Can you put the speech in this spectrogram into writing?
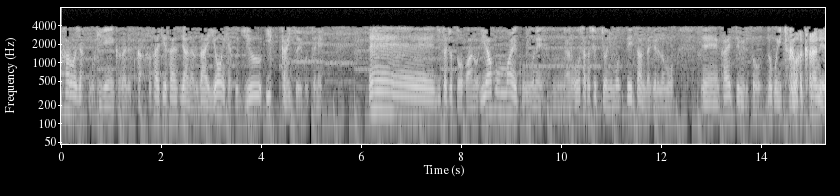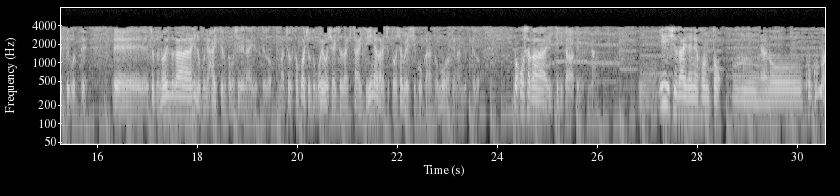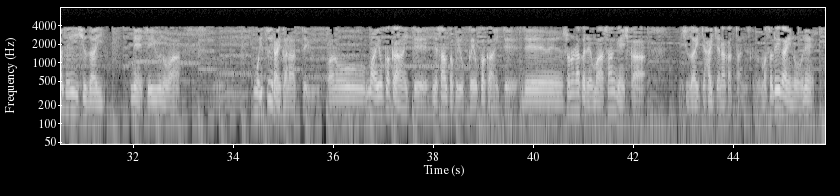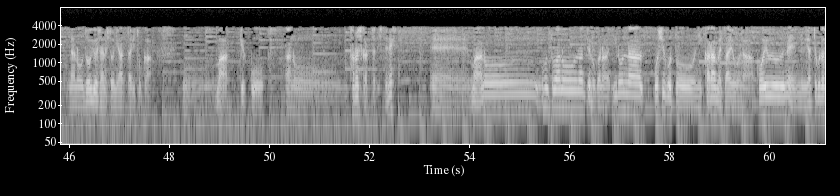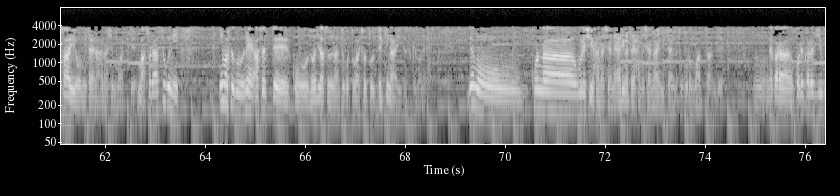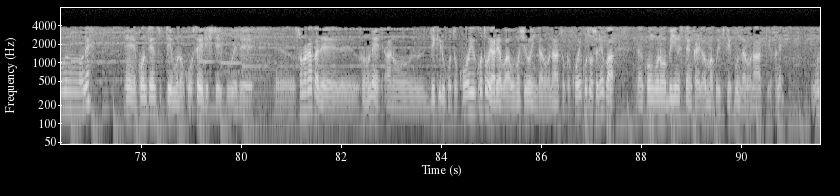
ハローじゃ、ご機嫌いかがですか？ソサイティサイエンスジャーナル第411回ということでね、えー、実はちょっと、あの、イヤホンマイクをね、うん、あの、大阪出張に持っていたんだけれども、えー、帰ってみると、どこに行ったかわからねえってことで、えー、ちょっとノイズがひどくね、入ってるかもしれないですけど、まあちょっとそこはちょっとご容赦いただきたいと言いながらちょっとおしゃべりしていこうかなと思うわけなんですけど、まあ大阪行ってきたわけですよ。いい取材でね、ほんと。うん、あのー、ここまでいい取材ね、っていうのは、もういつ以来かなっていう。あのー、まあ4日間いて、ね、3泊4日4日間いて、で、その中でまあ3件しか取材って入ってなかったんですけど、まあそれ以外のね、あの、同業者の人に会ったりとか、うん、まあ結構、あのー、楽しかったりしてね。えー、まああのー、本当はあの、なんていうのかな、いろんなお仕事に絡めたような、こういうね、やってくださいよみたいな話もあって、まあそれはすぐに、今すぐね、焦ってこう乗り出すなんてことはちょっとできないですけどね。でも、こんな嬉しい話はない、ありがたい話はないみたいなところもあったんで、うん、だから、これから自分のね、えー、コンテンツっていうものをこう整理していく上で、その中で、そのね、あの、できること、こういうことをやれば面白いんだろうなとか、こういうことをすれば、今後のビジネス展開がうまくいっていくんだろうなっていうかね、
